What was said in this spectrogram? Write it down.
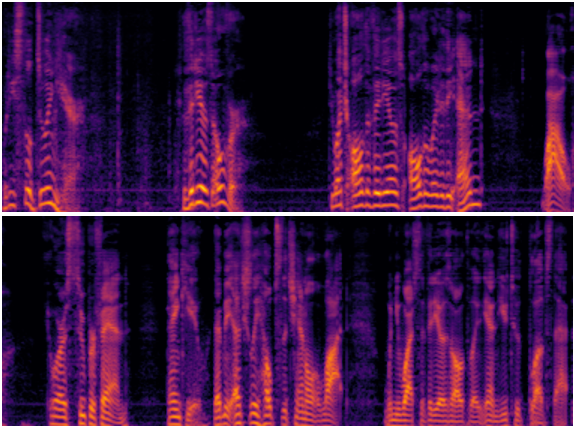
What are you still doing here? The video's over. Do you watch all the videos all the way to the end? Wow. You are a super fan. Thank you. That actually helps the channel a lot when you watch the videos all the way to the end. YouTube loves that.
